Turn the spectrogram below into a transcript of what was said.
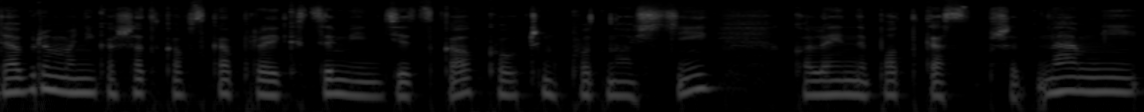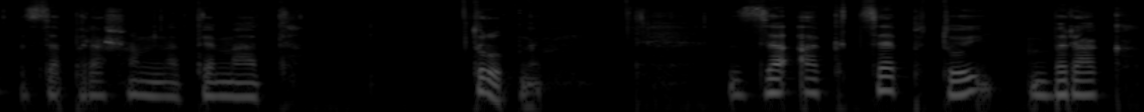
dobry, Monika Szatkowska, projekt Chcę mieć dziecko, coaching płodności. Kolejny podcast przed nami. Zapraszam na temat trudny. Zaakceptuj brak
